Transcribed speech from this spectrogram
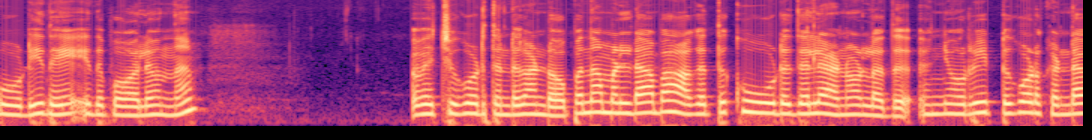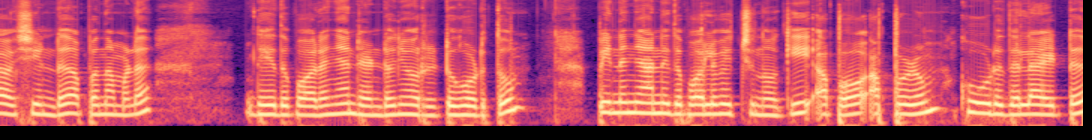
കൂടി ഇതേ ഇതുപോലെ ഒന്ന് വെച്ച് കൊടുത്തിട്ടുണ്ട് കണ്ടോ? അപ്പോൾ നമ്മളുടെ ആ ഭാഗത്ത് കൂടുതലാണ് ഉള്ളത്. ഞൊറി ഇട്ട് കൊടുക്കേണ്ട ആവശ്യമുണ്ട്. അപ്പോൾ നമ്മൾ ഇതേതുപോലെ ഞാൻ രണ്ട് ഞൊറിട്ട് കൊടുത്തു. പിന്നെ ഞാൻ ഇതുപോലെ വെച്ച് നോക്കി. അപ്പോൾ അപ്പോഴും കൂടുതലായിട്ട്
